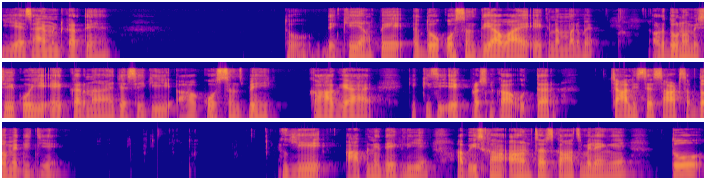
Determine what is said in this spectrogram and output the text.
ये असाइनमेंट करते हैं। तो देखिए, यहाँ पे दो क्वेश्चन दिया हुआ है एक नंबर में और दोनों में से कोई एक करना है। जैसे कि क्वेश्चन में ही कहा गया है कि किसी एक प्रश्न का उत्तर 40 से 60 शब्दों में दीजिए। ये आपने देख लिए। अब इसका आंसर्स कहाँ से मिलेंगे? तो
